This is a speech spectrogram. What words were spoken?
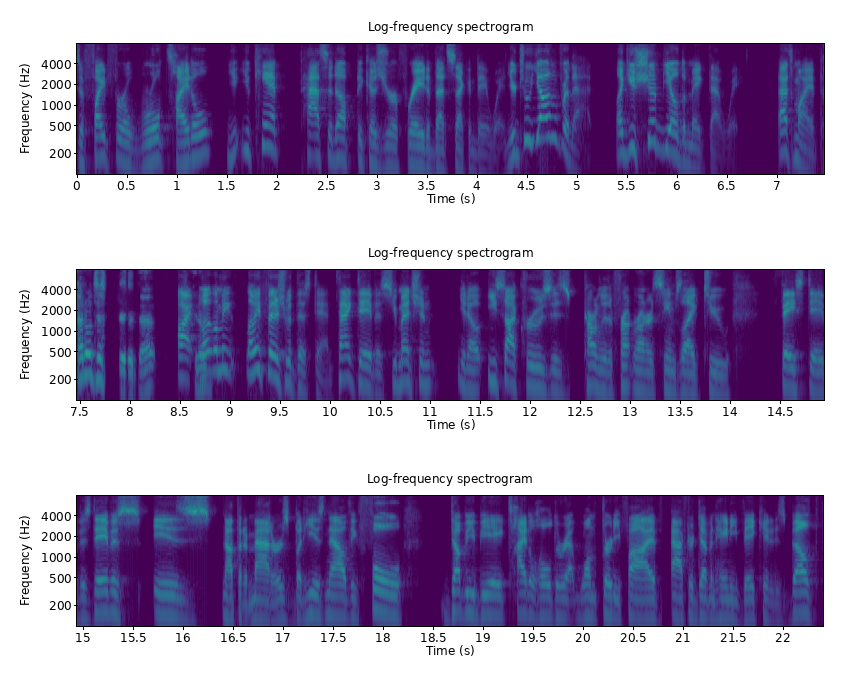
to fight for a world title, you, you can't pass it up because you're afraid of that second day weight. You're too young for that. Like you should be able to make that weight. That's my opinion. I don't disagree with that. All right, let, let, me let me finish with this, Dan. Tank Davis. You mentioned, you know, Isaac Cruz is currently the front runner. It seems like to face Davis. Davis is not that it matters, but he is now the full WBA title holder at 135 after Devin Haney vacated his belt.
